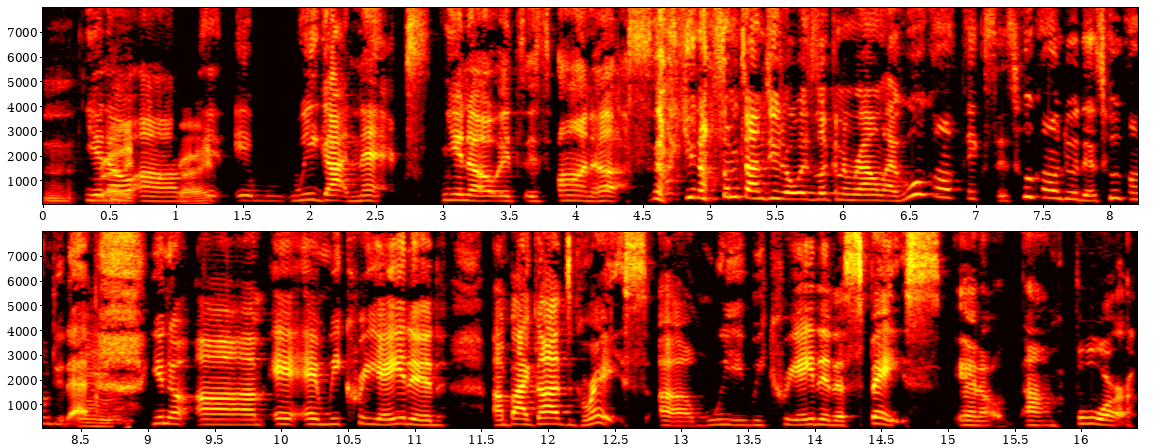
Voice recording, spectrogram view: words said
Mm, you right, know, um, right. it, it, we got next. You know, it's it's on us. you know, sometimes you're always looking around like, who gonna fix this? Who gonna do this? Who gonna do that? Mm. You know, um, and, and we created uh, by God's grace, um, we we created a space, you know, um, for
